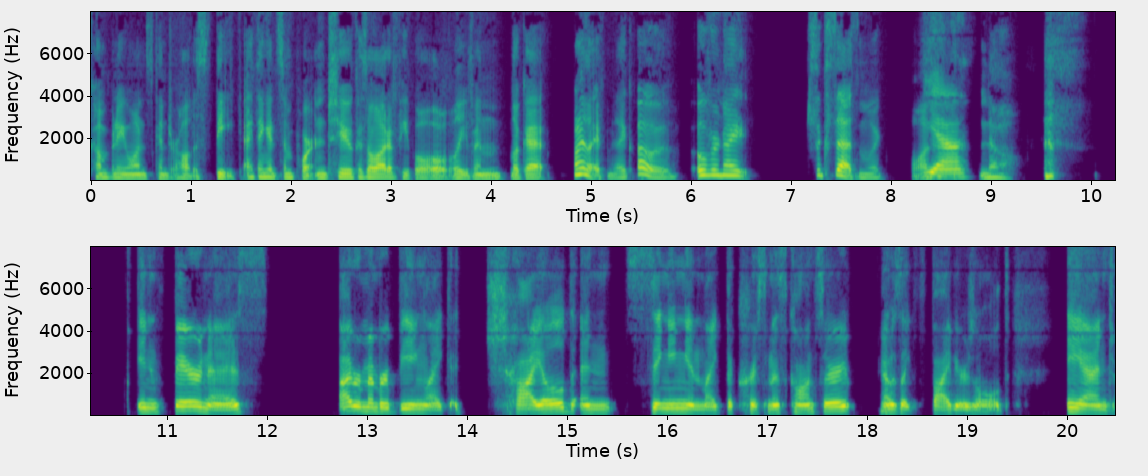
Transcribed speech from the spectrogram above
company wants Kindra Hall to speak. I think it's important too, because a lot of people will even look at my life and be like, oh, overnight success. I'm like, well, Yeah. no. in fairness, I remember being like a child and singing in like the Christmas concert. I was like five years old and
